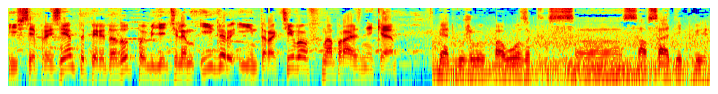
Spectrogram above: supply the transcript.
и все презенты передадут победителям игр и интерактивов на празднике. Пять гужевых повозок с, э, со всадниками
